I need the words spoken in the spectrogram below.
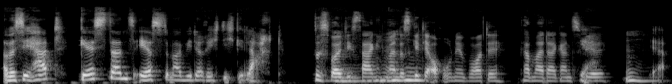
Aber sie hat gestern das erste Mal wieder richtig gelacht. Das wollte ich sagen. Ich meine, das Mhm. geht ja auch ohne Worte. Kann man da ganz Ja. viel. Ja.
